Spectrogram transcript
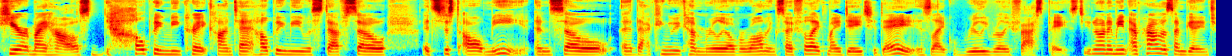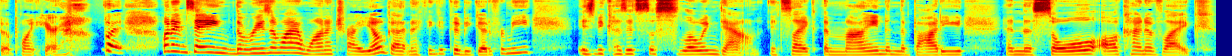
here at my house helping me create content, helping me with stuff. So it's just all me. And so uh, that can become really overwhelming. So I feel like my day to day is like really, really fast paced. You know what I mean? I promise I'm getting to a point here. but what I'm saying, the reason why I want to try yoga and I think it could be good for me is because it's the slowing down. It's like the mind and the body and the soul all kind of like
